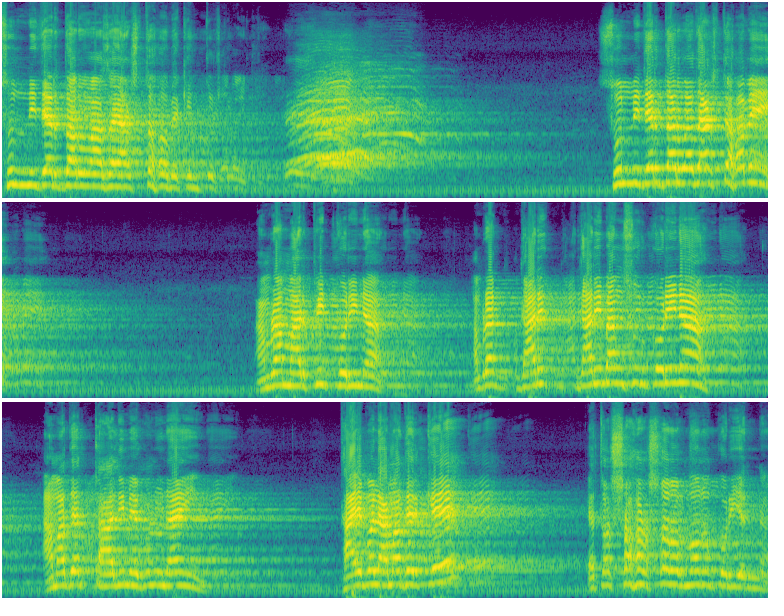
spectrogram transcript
সুন্নিদের দরওয়াজায় আসতে হবে কিন্তু সুন্নিদের দরওয়াজায় আসতে হবে। আমরা মারপিট করি না। আমরা গাড়ি গাড়ি বাংসুর করি না। আমাদের তালিম এগুলো নাই। তাই বলে আমাদেরকে এত সহজ সরল মনে করিয়েন না।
